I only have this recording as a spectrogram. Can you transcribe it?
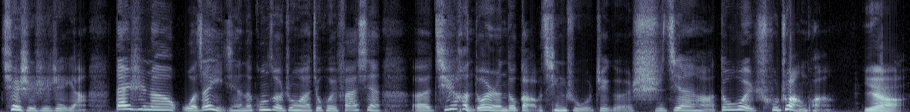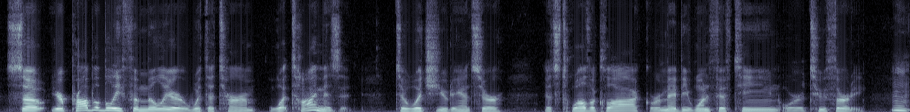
确实是这样。但是呢，我在以前的工作中啊，就会发现，呃，其实很多人都搞不清楚这个时间哈，都会出状况。 Yeah, so you're probably familiar with the term what time is it? To which you'd answer it's 12 o'clock or maybe 1:15 or 2:30. 嗯，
